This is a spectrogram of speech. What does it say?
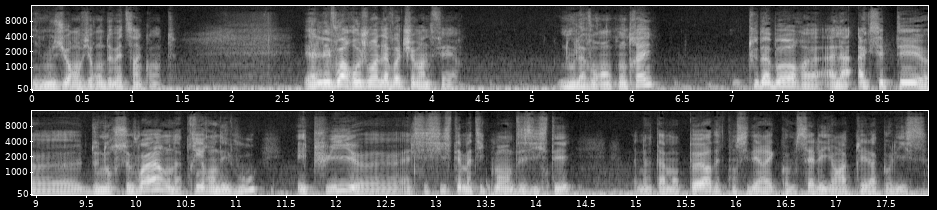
Ils mesurent environ 2,50 m. Et elle les voit rejoindre la voie de chemin de fer. Nous l'avons rencontrée. Tout d'abord, euh, elle a accepté euh, de nous recevoir. On a pris rendez-vous et puis, euh, elle s'est systématiquement désistée. Notamment peur d'être considérée comme celle ayant appelé la police.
